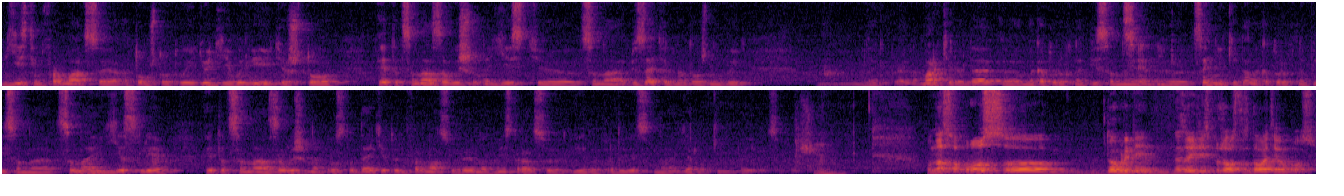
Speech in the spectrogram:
есть информация о том, что вот вы идете, и вы видите, что эта цена завышена, есть э, цена, обязательно должны быть как правильно, маркеры, да, э, на которых написаны Ценники. э, ценники, да, на которых написана цена. И если эта цена завышена, просто дайте эту информацию в районную администрацию, и этот продавец на ярмарке не появится больше. У нас вопрос. э, Добрый день, назовитесь, пожалуйста, задавайте вопрос.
